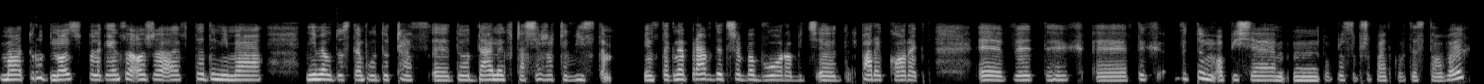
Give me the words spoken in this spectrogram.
mała trudność polegająca na że wtedy nie, miała, nie miał dostępu do, czas, e, do danych w czasie rzeczywistym. Więc tak naprawdę trzeba było robić e, parę korekt e, w, tych, w, tych, w tym opisie mm, po prostu przypadków testowych.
